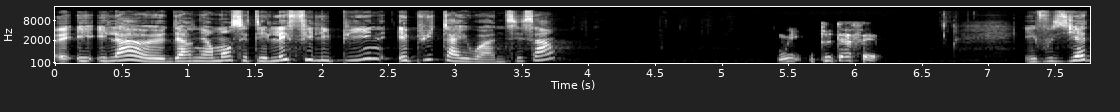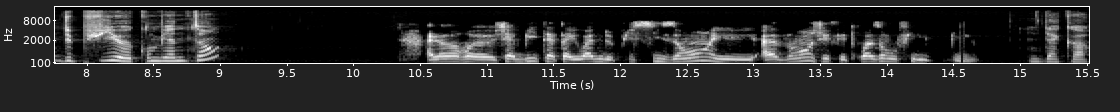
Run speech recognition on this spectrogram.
et, là, dernièrement, c'était les Philippines et puis Taïwan, c'est ça? Oui, tout à fait. Et vous y êtes depuis combien de temps? Alors, j'habite à Taïwan depuis six ans et avant, j'ai fait trois ans aux Philippines. D'accord.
